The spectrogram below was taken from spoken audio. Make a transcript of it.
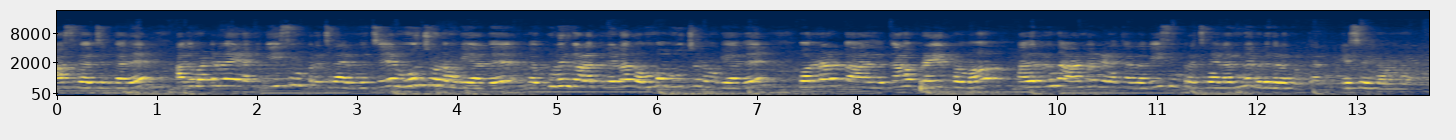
ஆசீர்வச்சிருக்காரு. அது மட்டும் இல்லை எனக்கு வீசிங் பிரச்சனை இருந்துச்சு. மூச்சு விட முடியாது. இந்த குளிர்காலத்துல எல்லாம் ரொம்ப மூச்சு விட முடியாது. ஒரு நாள் அதுக்காக ப்ரேயர் பண்ணோம். அதுலேருந்து ஆண்டவர் எனக்கு அந்த வீசிங் பிரச்சனையிலேருந்து விடுதலை கொடுத்தாரு. இயேசுவின் நாமத்தில்.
